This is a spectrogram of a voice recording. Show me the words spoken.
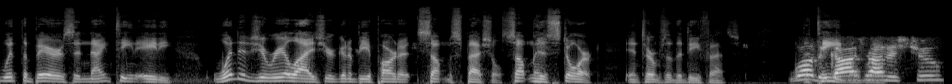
with the Bears in 1980, When did you realize you're going to be a part of something special, something historic in terms of the defense? Well, the, the God's honest truth.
